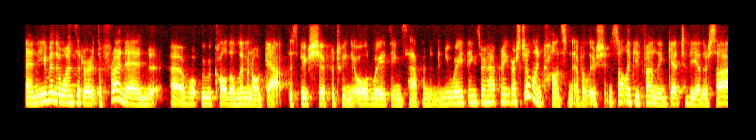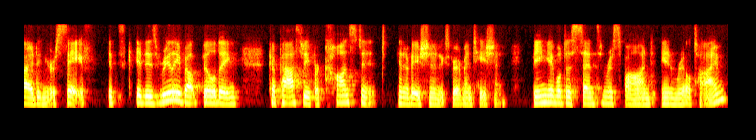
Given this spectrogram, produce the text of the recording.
And even the ones that are at the front end of what we would call the liminal gap, this big shift between the old way things happen and the new way things are happening, are still in constant evolution. It's not like you finally get to the other side and you're safe. It's it is really about building capacity for constant innovation and experimentation being able to sense and respond in real time.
